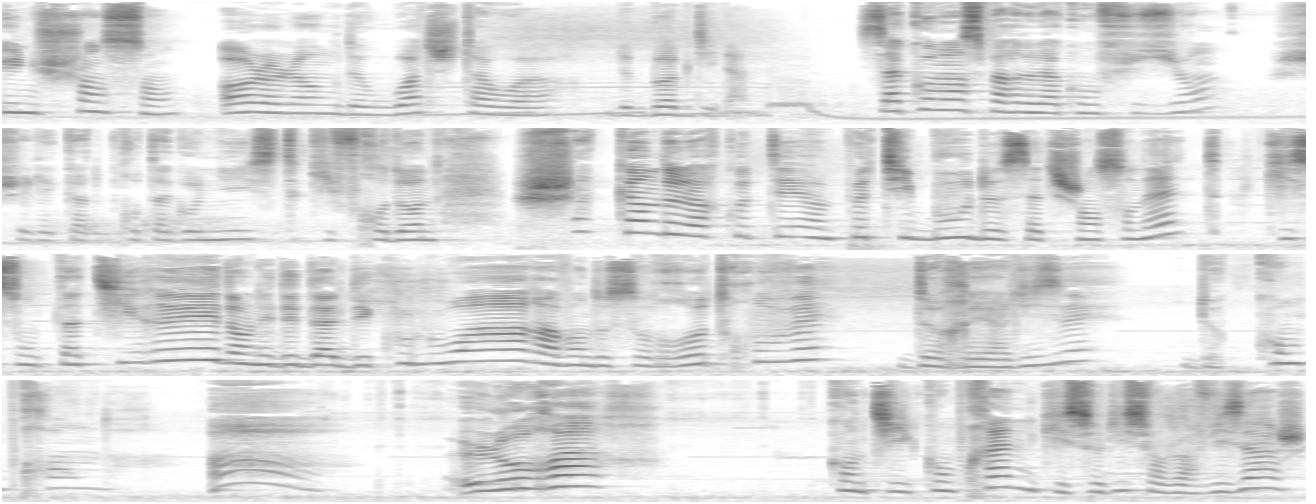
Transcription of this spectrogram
une chanson All Along the Watchtower de Bob Dylan. Ça commence par de la confusion chez les quatre protagonistes qui fredonnent chacun de leur côté un petit bout de cette chansonnette, qui sont attirés dans les dédales des couloirs avant de se retrouver, de réaliser, de comprendre. Oh L'horreur Quand ils comprennent qui se lit sur leur visage,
